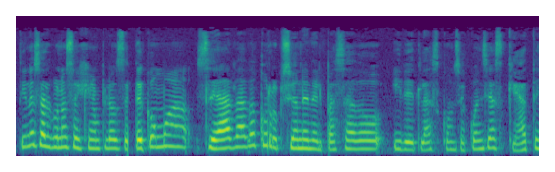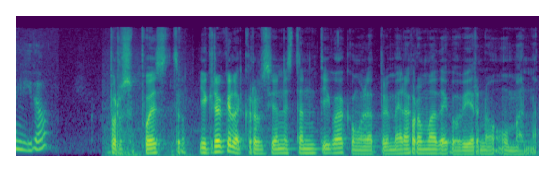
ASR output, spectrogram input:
¿Tienes algunos ejemplos de, cómo se ha dado corrupción en el pasado y de las consecuencias que ha tenido? Por supuesto. Yo creo que la corrupción es tan antigua como la primera forma de gobierno humana.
